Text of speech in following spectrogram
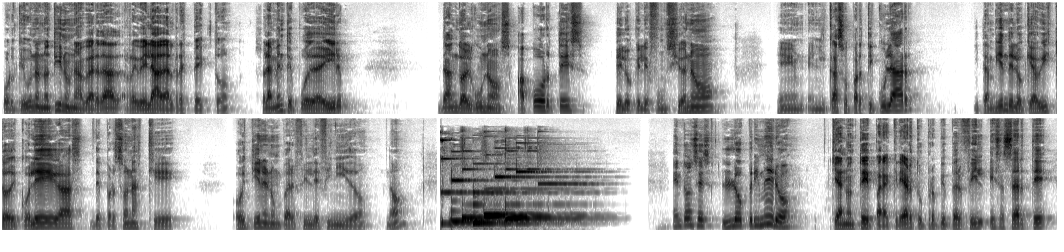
porque uno no tiene una verdad revelada al respecto. Solamente puede ir dando algunos aportes de lo que le funcionó en, el caso particular y también de lo que ha visto de colegas, de personas que hoy tienen un perfil definido, ¿no? Entonces, lo primero que anoté para crear tu propio perfil es hacerte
